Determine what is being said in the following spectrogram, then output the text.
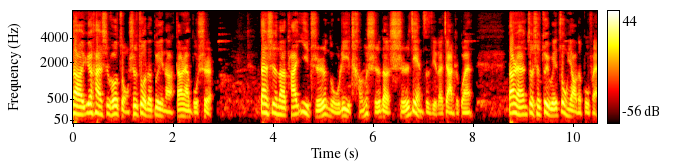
那约翰是否总是做的对呢？当然不是。但是呢，他一直努力诚实的实践自己的价值观。当然，这是最为重要的部分。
